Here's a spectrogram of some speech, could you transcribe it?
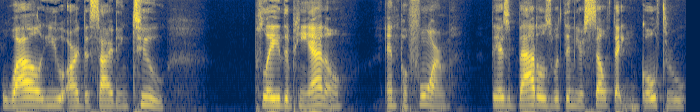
While you are deciding to play the piano and perform, there's battles within yourself that you go through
